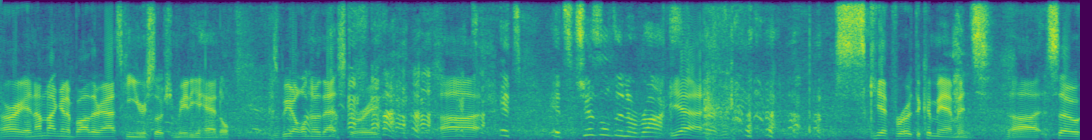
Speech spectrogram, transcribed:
All right, and I'm not going to bother asking your social media handle because we all know that story. It's it's chiseled in a rock. yeah. Skip wrote the commandments. Uh, so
